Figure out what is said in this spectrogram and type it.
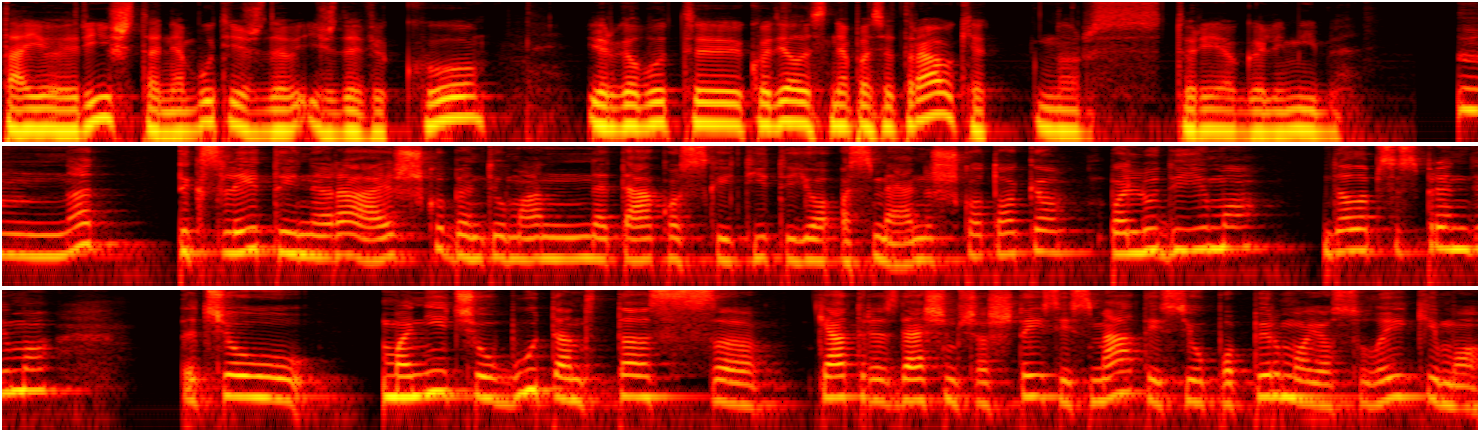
tą jo ryštą nebūti išdaviku ir galbūt kodėl jis nepasitraukė, nors turėjo galimybę. Na, Tiksliai tai nėra aišku, bent jau man neteko skaityti jo asmeniško tokio paliudijimo dėl apsisprendimo. Tačiau manyčiau, būtent tas 46 metais jau po pirmojo sulaikymo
